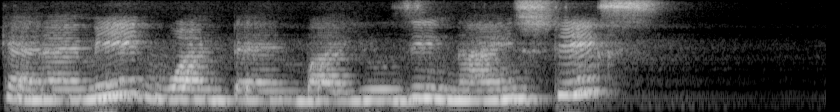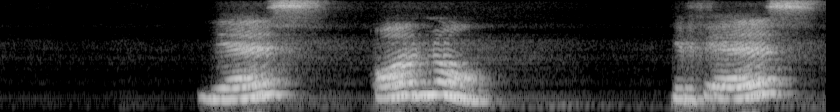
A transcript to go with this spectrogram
Can I make 110 by using 9 sticks? Yes or no? If yes,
